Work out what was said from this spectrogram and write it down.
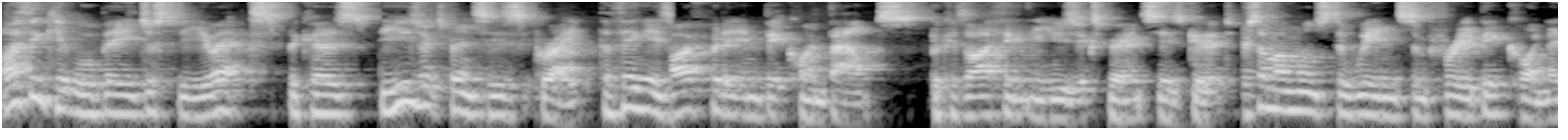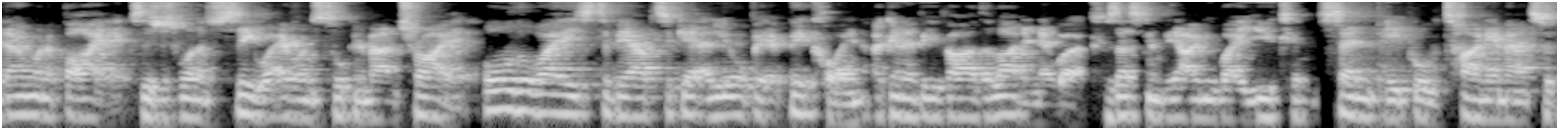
I think it will be just the UX because the user experience is great. The thing is, I've put it in Bitcoin Bounce because I think the user experience is good. If someone wants to win some free Bitcoin, they don't want to buy it because they just want to see what everyone's talking about and try it. All the ways to be able to get a little bit of Bitcoin are going to be via the Lightning Network because that's going to be the only way you can send people tiny amounts of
